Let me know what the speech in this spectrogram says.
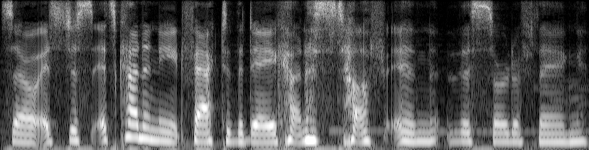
So it's just it's kind of neat fact of the day kind of stuff in this sort of thing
